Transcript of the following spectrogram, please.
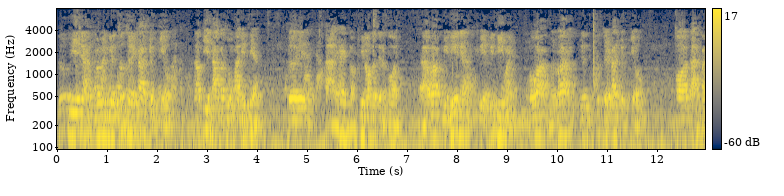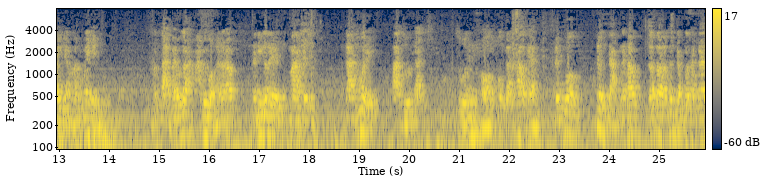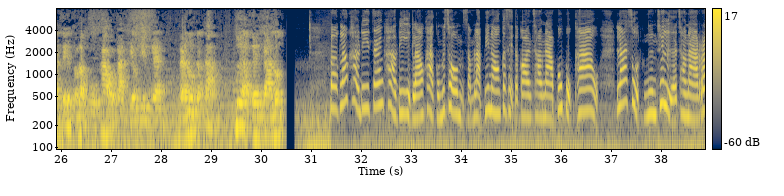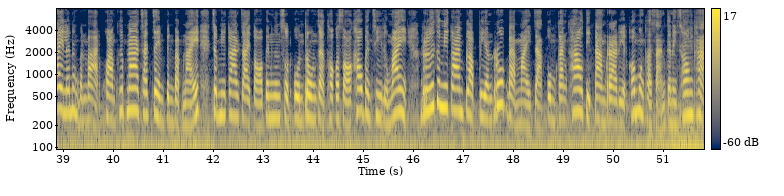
เดิมทีเนี่ยมันเป็นเงินชดเชยค่าเก็บเกี่ยวนะครับที่ทางกระทรวงพาณิชย์เนี่ยเคยจ่ายให้กับพี่น้องเกษตรกร แต่ว่าปีนี้เนี่ยเปลี่ยนวิธีใหม่ เพราะว่าเหมือนว่าเงินชดเชยค่าเก็บเกี่ยว พอจ่ายไปเนี่ยมันไม่เห็น มันจ่ายไปมันก็หายไปหมดแล้วนะครับทีนี้ก็เลยมาเป็นการช่วยผ่านศูนย์การศูนย์ของกรมการข้าวแทนเป็นพวกเครื่องจักรนะครับ แล้วก็เครื่องจักรกลทางการเกษตรสำหรับปลูกข้าวการเคี่ยวดินแกนแปรรูปต่างๆ เพื่อเป็นการลดบอกเล่าข่าวดีแจ้งข่าวดีอีกแล้วค่ะคุณผู้ชมสำหรับพี่น้องเกษตรกรชาวนาผู้ปลูกข้าว ล่าสุดเงินช่วยเหลือชาวนาไร่ละ1,000บาท ความคืบหน้าชัดเจนเป็นแบบไหน จะมีการจ่ายต่อเป็นเงินสดโอนตรงจากทกสเข้าบัญชีหรือไม่ หรือจะมีการปรับเปลี่ยนรูปแบบใหม่จากกรมการข้าวติดตามรายละเอียดข้อมูลข่าวสารกันในช่องค่ะ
